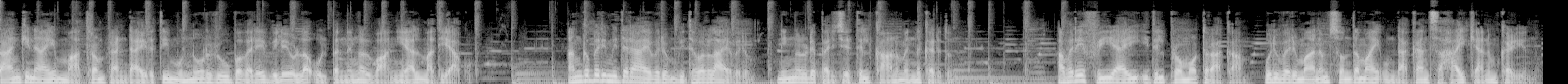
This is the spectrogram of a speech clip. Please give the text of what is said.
റാങ്കിനായും മാത്രം രണ്ടായിരത്തി മുന്നൂറ് രൂപ വരെ വിലയുള്ള ഉൽപ്പന്നങ്ങൾ വാങ്ങിയാൽ മതിയാകും. അംഗപരിമിതരായവരും വിധവകളായവരും നിങ്ങളുടെ പരിചയത്തിൽ കാണുമെന്ന് കരുതുന്നു. അവരെ ഫ്രീയായി ഇതിൽ പ്രൊമോട്ടറാക്കാം ഒരു വരുമാനം സ്വന്തമായി ഉണ്ടാക്കാൻ സഹായിക്കാനും കഴിയുന്നു.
